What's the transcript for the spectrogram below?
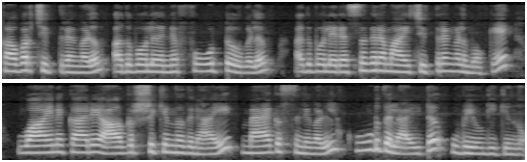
കവർ ചിത്രങ്ങളും അതുപോലെ തന്നെ ഫോട്ടോകളും അതുപോലെ രസകരമായ ചിത്രങ്ങളുമൊക്കെ വായനക്കാരെ ആകർഷിക്കുന്നതിനായി മാഗസിനുകളിൽ കൂടുതലായിട്ട് ഉപയോഗിക്കുന്നു.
